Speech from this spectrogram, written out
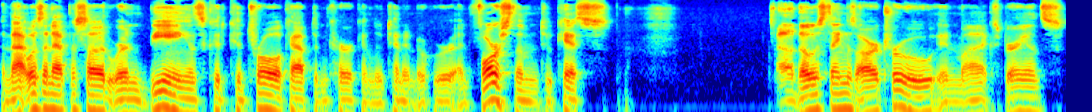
And that was an episode when beings could control Captain Kirk and Lieutenant Uhura and force them to kiss. Uh, those things are true in my experience.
